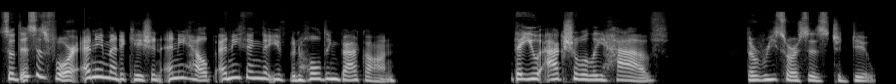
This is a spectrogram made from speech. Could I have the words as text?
So, this is for any medication, any help, anything that you've been holding back on that you actually have the resources to do.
